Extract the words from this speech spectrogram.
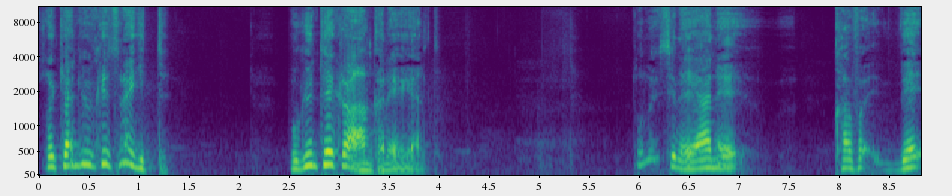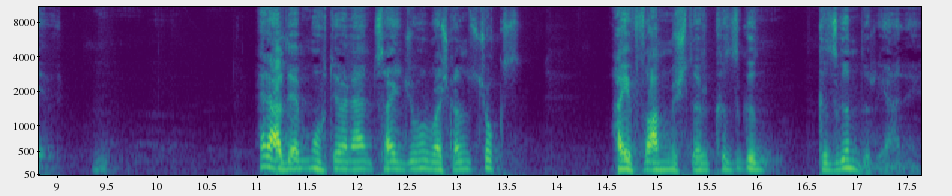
Sonra kendi ülkesine gitti. Bugün tekrar Ankara'ya geldi. Dolayısıyla yani kafa ve herhalde muhtemelen Sayın Cumhurbaşkanımız çok hayıflanmıştır, kızgın kızgındır yani.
